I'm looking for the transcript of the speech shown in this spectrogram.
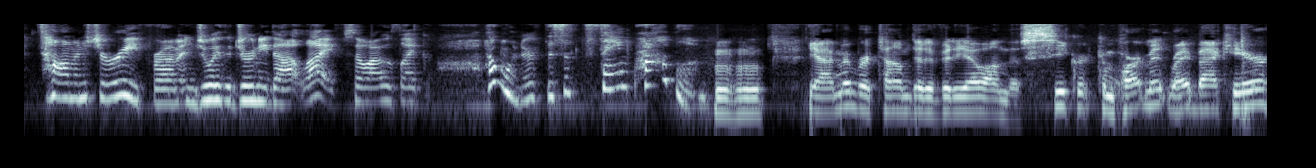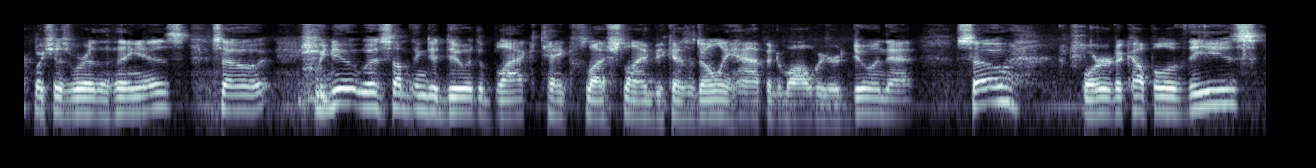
Tom and Cherie from EnjoyTheJourney.life. So I was like, I wonder if this is the same problem. Mm -hmm. Yeah, I remember Tom did a video on the secret compartment right back here, which is where the thing is. So we knew it was something to do with the black tank flush line because it only happened while we were doing that. So ordered a couple of these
